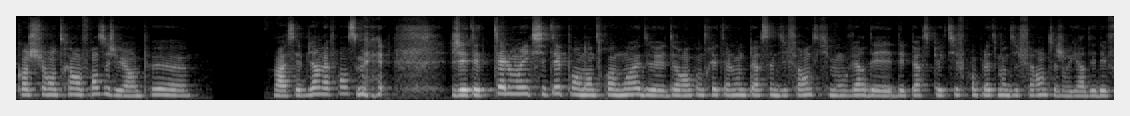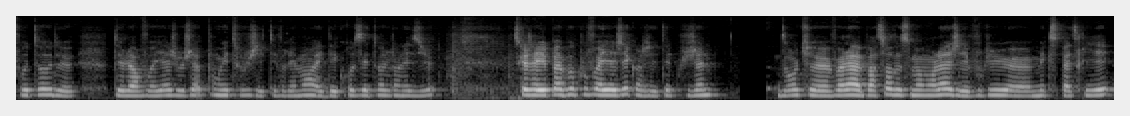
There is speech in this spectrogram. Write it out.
quand je suis rentrée en France, j'ai eu un peu c'est bien la France, mais j'ai été tellement excitée pendant trois mois de, rencontrer tellement de personnes différentes qui m'ont ouvert des, perspectives complètement différentes. Je regardais des photos de, leur voyage au Japon et tout. J'étais vraiment avec des grosses étoiles dans les yeux. Parce que j'avais pas beaucoup voyagé quand j'étais plus jeune. Donc euh, voilà, à partir de ce moment-là, j'ai voulu euh, m'expatrier.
